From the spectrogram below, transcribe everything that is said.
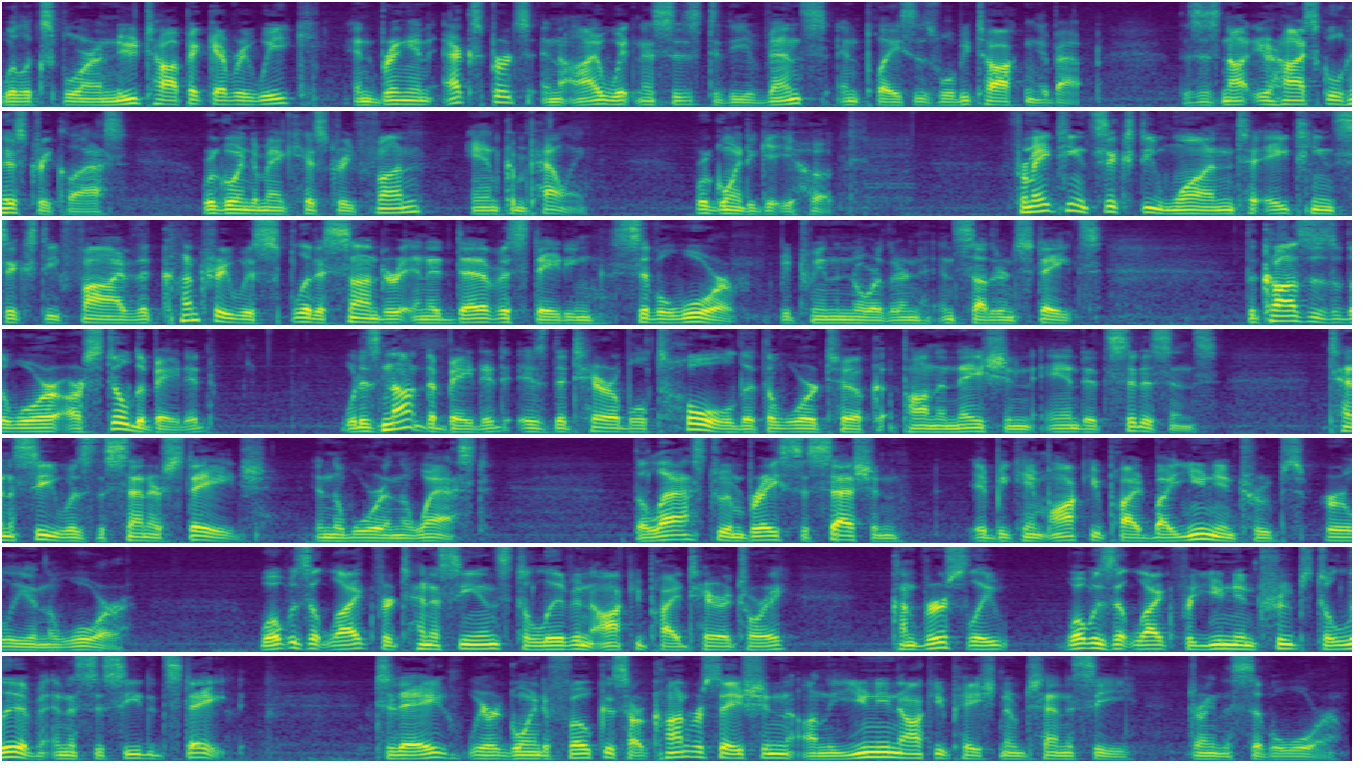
We'll explore a new topic every week and bring in experts and eyewitnesses to the events and places we'll be talking about. This is not your high school history class. We're going to make history fun and compelling. We're going to get you hooked. From 1861 to 1865, the country was split asunder in a devastating civil war between the northern and southern states. The causes of the war are still debated. What is not debated is the terrible toll that the war took upon the nation and its citizens. Tennessee was the center stage in the war in the West. The last to embrace secession, it became occupied by Union troops early in the war. What was it like for Tennesseans to live in occupied territory? Conversely, what was it like for Union troops to live in a seceded state? Today, we are going to focus our conversation on the Union occupation of Tennessee during the Civil War.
